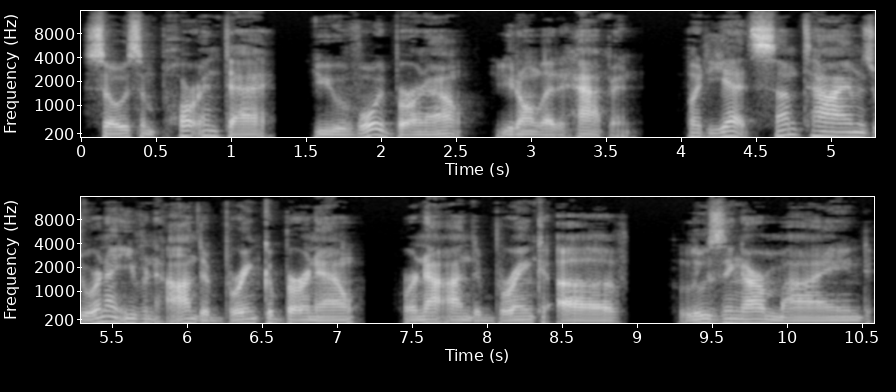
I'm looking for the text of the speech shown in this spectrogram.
So it's important that you avoid burnout. You don't let it happen. But yet, sometimes we're not even on the brink of burnout. We're not on the brink of losing our mind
